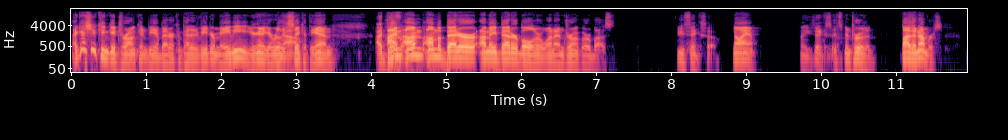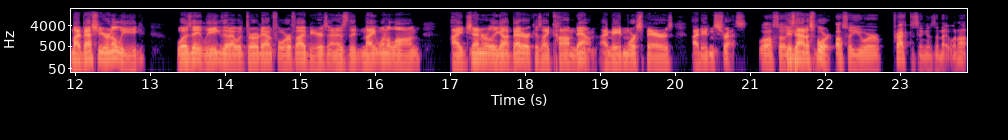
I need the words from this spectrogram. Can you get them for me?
I guess you can get drunk and be a better competitive eater. Maybe you're going to get really No. sick at the end. I I'm I'm I'm a better I'm a better bowler when I'm drunk or buzzed. You think so? No, I am. No, you think so? It's been proven by the numbers. My best year in a league was a league that I would throw down four or five beers, and as the night went along, I generally got better because I calmed down. I made more spares. I didn't stress. well, so Is you, that a sport? Oh, also, you were practicing as the night went on.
